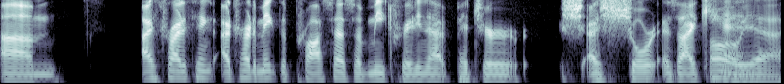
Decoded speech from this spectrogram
Um, I try to think. I try to make the process of me creating that picture sh- as short as I can. Oh yeah,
